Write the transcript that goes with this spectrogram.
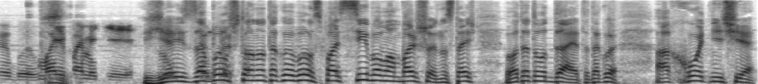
как бы в моей памяти. Я и забыл, что оно такое было. Спасибо вам большое. Настоящее. Вот это вот, да, это такое охотничье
